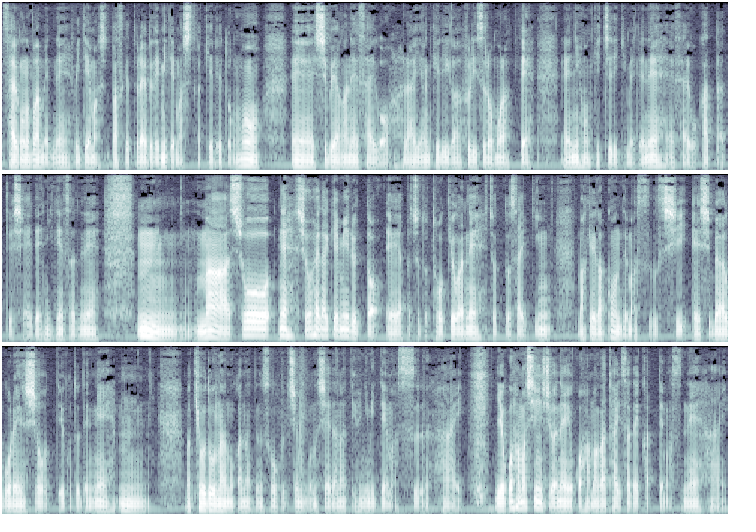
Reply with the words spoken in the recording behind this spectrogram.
最後の場面ね、見てました、バスケットライブで見てましたけれども、えー、渋谷がね、最後、ライアン・ケリーがフリースローもらって、えー、2本きっちり決めてね、え最後勝ったっていう試合で2点差でね、うん、まあ、勝、ね、勝敗だけ見ると、えー、やっぱちょっと東京がね、ちょっと最近負けが込んでますし、えー、渋谷5連勝っていうことでね、うん、まあ、共同なのかなっていうのすごく注目の試合だなっていうふうに見てます。はい。で、横浜新州はね、横浜が大差で勝ってますね。はい。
